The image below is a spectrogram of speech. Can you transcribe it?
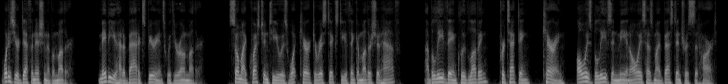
What is your definition of a mother? Maybe you had a bad experience with your own mother. So, my question to you is what characteristics do you think a mother should have? I believe they include loving, protecting, caring, always believes in me, and always has my best interests at heart.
